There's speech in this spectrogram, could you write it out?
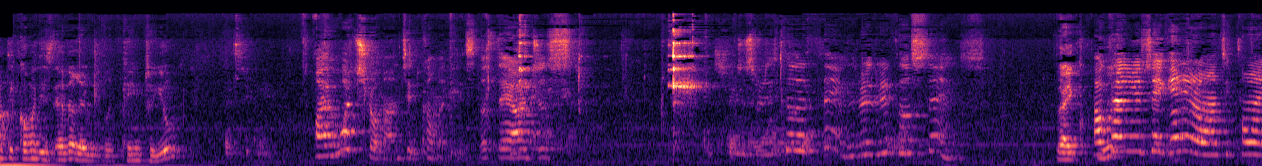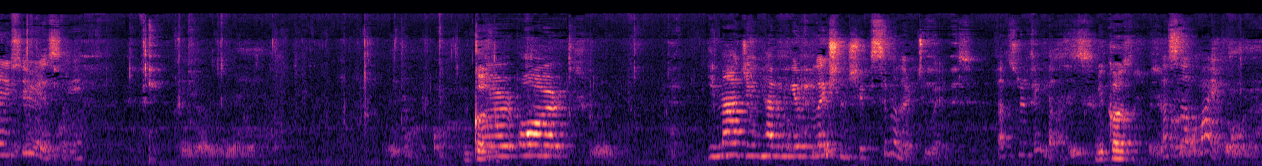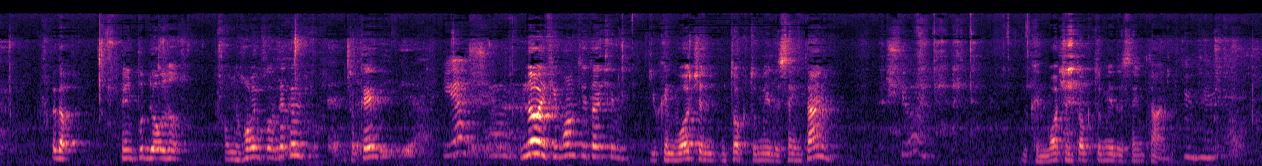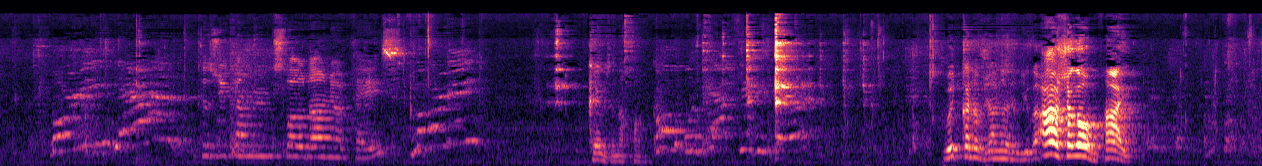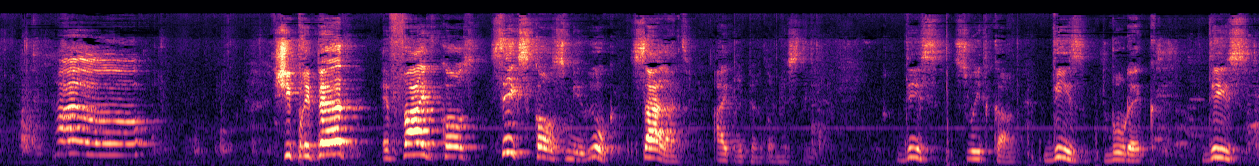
romantic comedies ever came to you? I watch romantic comedies, but they are just just ridiculous things, ridiculous things. Like how can you take any romantic comedy seriously? Because or, or imagine having a relationship similar to it. That's ridiculous. Because that's not life. Can you put the other on hold for a second? It's okay? Yeah, sure, No, if you want it, I can. You can watch and talk to me at the same time. sure. You can watch and talk to me at the same time. Mm-hmm. Because you can slow down your pace. כן, זה נכון. What kind of genre did you go? אה, שלום, היי. Hello. She prepared a five course, six course meal. Look, salad. I prepared, honestly. This sweet corn. This burek. This,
